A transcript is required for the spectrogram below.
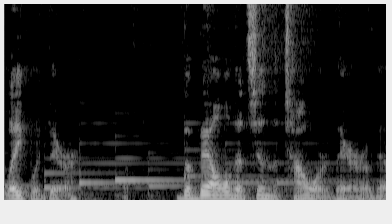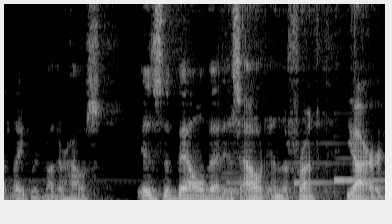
Lakewood there. The bell that's in the tower there of that Lakewood Mother House is the bell that is out in the front yard.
